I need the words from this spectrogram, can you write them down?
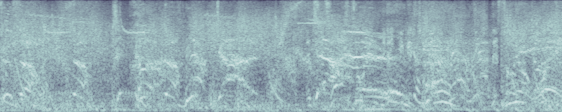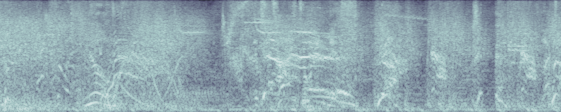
Too slow! It's time to end this! Let's go!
